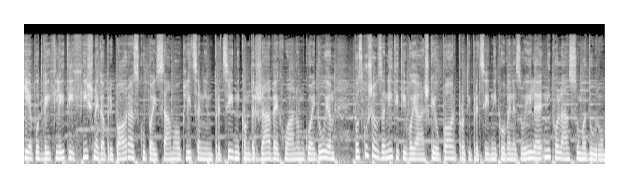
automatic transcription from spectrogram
ki je po dveh letih hišnega pripora skupaj s samooklicanim predsednikom države Juanom Guaidojem poskušal zanetiti vojaški upor proti predsedniku Venezuele Nikolasu Maduru.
